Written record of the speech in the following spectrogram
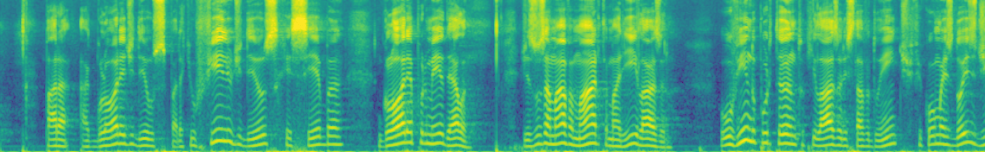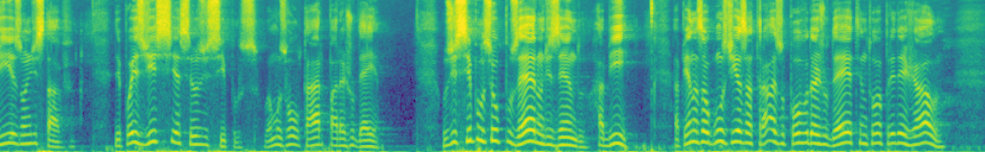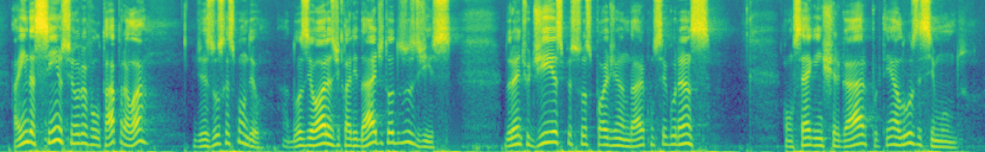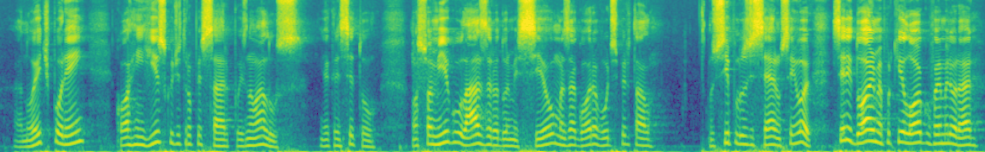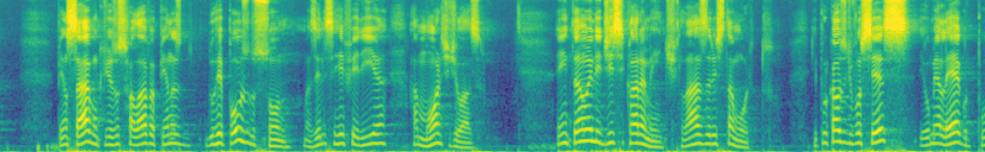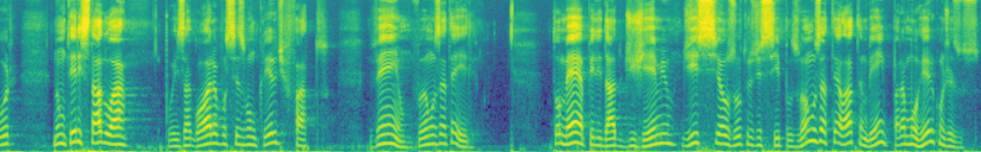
para a glória de Deus, para que o Filho de Deus receba glória por meio dela. Jesus amava Marta, Maria e Lázaro. Ouvindo, portanto, que Lázaro estava doente, ficou mais dois dias onde estava. Depois disse a seus discípulos: Vamos voltar para a Judéia. Os discípulos se opuseram, dizendo: Rabi, apenas alguns dias atrás o povo da Judéia tentou apredejá-lo Ainda assim o Senhor vai voltar para lá? Jesus respondeu: Há doze horas de claridade todos os dias. Durante o dia as pessoas podem andar com segurança, conseguem enxergar porque tem a luz desse mundo. À noite, porém, correm risco de tropeçar, pois não há luz. E acrescentou: Nosso amigo Lázaro adormeceu, mas agora vou despertá-lo. Os discípulos disseram: Senhor, se ele dorme é porque logo vai melhorar. Pensavam que Jesus falava apenas do repouso do sono, mas ele se referia à morte de Lázaro. Então ele disse claramente: Lázaro está morto. E por causa de vocês, eu me alegro por não ter estado lá, pois agora vocês vão crer de fato. Venham, vamos até ele. Tomé, apelidado de Gêmeo, disse aos outros discípulos: Vamos até lá também para morrer com Jesus.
